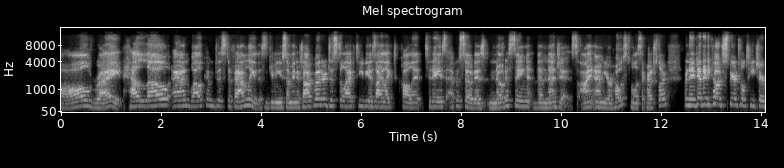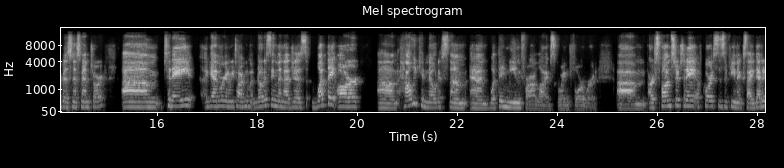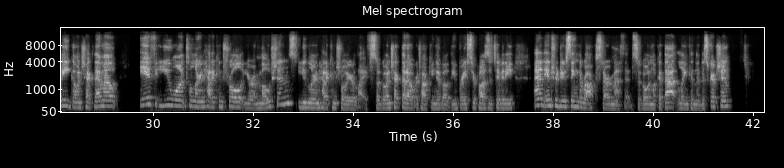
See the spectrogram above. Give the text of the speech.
All right. Hello and welcome, Just a Family. This is giving you something to talk about, or GYSTTALIVETV, as I like to call it. Today's episode is Noticing the Nudges. I am your host, Melissa Krechler. I'm an identity coach, spiritual teacher, business mentor. Um, today, again, we're going to be talking about noticing the nudges, what they are, um, how we can notice them, and what they mean for our lives going forward. Um, our sponsor today, of course, is a Phoenix Identity. Go and check them out if you want to learn how to control your emotions, you learn how to control your life. So go and check that out. We're talking about the embrace your positivity and introducing the rockstar method. So go and look at that link in the description.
